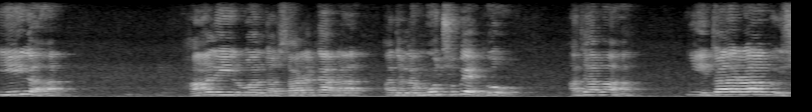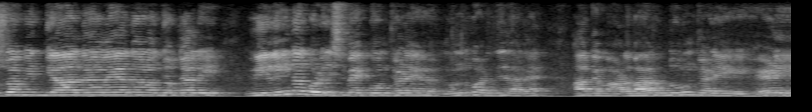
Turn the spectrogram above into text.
ಈಗ ಹಾಲಿ ಇರುವಂಥ ಸರ್ಕಾರ ಅದನ್ನು ಮುಚ್ಚಬೇಕು ಅಥವಾ ಇತರ ವಿಶ್ವವಿದ್ಯಾನಿಲಯದ ಜೊತೆಯಲ್ಲಿ ವಿಲೀನಗೊಳಿಸಬೇಕು ಅಂತೇಳಿ ಮುಂದುವರೆದಿದ್ದಾರೆ, ಹಾಗೆ ಮಾಡಬಾರದು ಅಂತೇಳಿ ಹೇಳಿ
